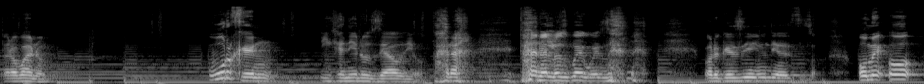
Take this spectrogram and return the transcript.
Pero bueno, urgen ingenieros de audio para, para los huevos. porque sí, un día de estos. O, me, o,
